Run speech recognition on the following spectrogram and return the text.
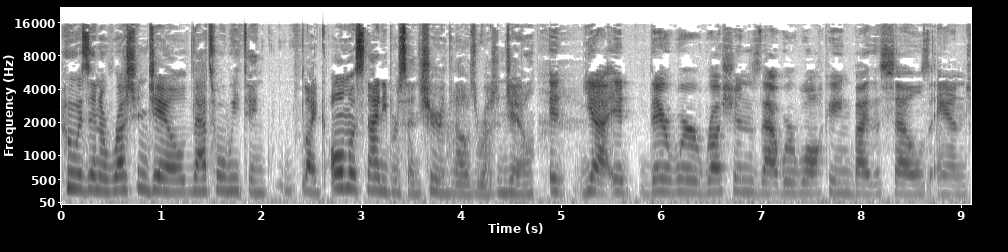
who was in a russian jail that's what we think like almost 90% sure that, that was a russian jail It yeah, it there were Russians that were walking by the cells and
